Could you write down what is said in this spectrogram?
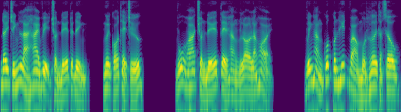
đây chính là hai vị chuẩn đế tuyệt đỉnh, ngươi có thể chứ? Vũ hóa chuẩn đế Tề Hằng lo lắng hỏi. Vĩnh Hằng quốc quân hít vào một hơi thật sâu,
